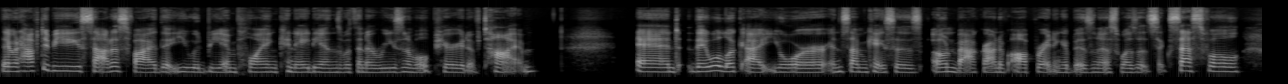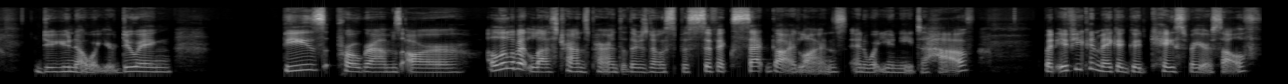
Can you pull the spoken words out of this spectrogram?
They would have to be satisfied that you would be employing Canadians within a reasonable period of time. And they will look at your, in some cases, own background of operating a business. Was it successful? Do you know what you're doing? These programs are a little bit less transparent that there's no specific set guidelines in what you need to have. But if you can make a good case for yourself,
